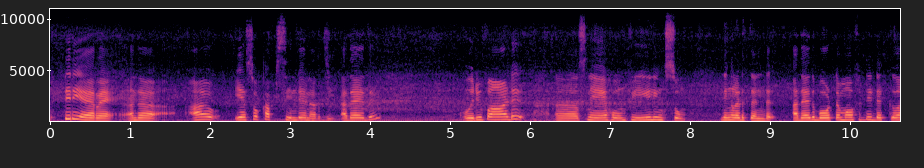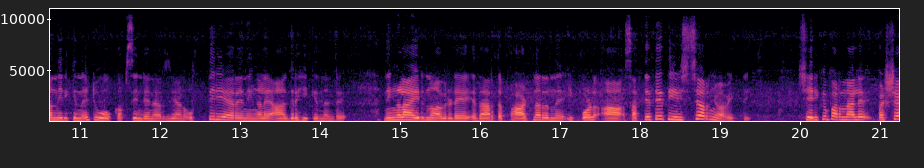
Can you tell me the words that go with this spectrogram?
ഒത്തിരിയേറെ എന്താ ആ യെസോ കപ്സിന്റെ എനർജി അതായത് ഒരുപാട് സ്നേഹവും ഫീലിങ്സും നിങ്ങളടുത്തുണ്ട്. അതായത് ബോട്ടം ഓഫ് ദി ഡെക്ക് വന്നിരിക്കുന്നത് ടു ഓ കപ്സിന്റെ എനർജിയാണ് ഒത്തിരിയേറെ നിങ്ങളെ ആഗ്രഹിക്കുന്നുണ്ട്. നിങ്ങളായിരുന്നു അവരുടെ യഥാർത്ഥ പാർട്ട്ണർ എന്ന് ഇപ്പോൾ സത്യത്തെ തിരിച്ചറിഞ്ഞു ആ വ്യക്തി. ശരിക്കും പറഞ്ഞാൽ പക്ഷേ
